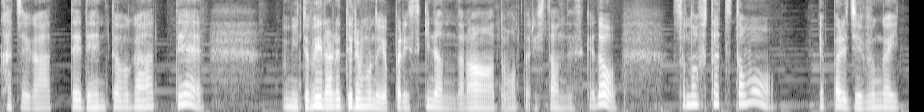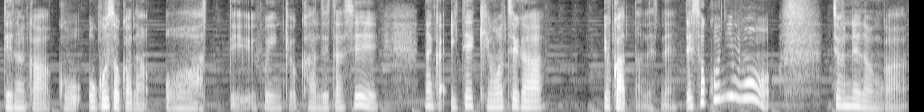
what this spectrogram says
価値があって伝統があって認められてるものやっぱり好きなんだなと思ったりしたんですけどその2つともやっぱり自分が行ってなんかこう厳かな「おお」っていう雰囲気を感じたしなんかいて気持ちが良かったんですね。でそこにもジョン・レノンが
